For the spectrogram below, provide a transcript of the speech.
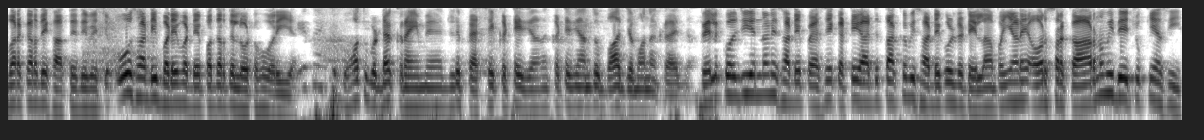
ਵਰਕਰ ਦੇ ਖਾਤੇ ਦੇ ਵਿੱਚ। ਉਹ ਸਾਡੀ ਬੜੇ ਵੱਡੇ ਪੱਧਰ ਤੇ ਲੁੱਟ ਹੋ ਰਹੀ ਹੈ। ਇਹ ਤਾਂ ਇੱਕ ਬਹੁਤ ਵੱਡਾ ਕ੍ਰਾਈਮ ਹੈ ਜਿਹੜੇ ਪੈਸੇ ਕੱਟੇ ਜਾਣ ਕੱਟੇ ਜਾਣ ਤੋਂ ਬਾਅਦ ਜਮ੍ਹਾਂ ਨਾ ਕਰਾਏ ਜਾਣ। ਬਿਲਕੁਲ ਜੀ ਇਹਨਾਂ ਨੇ ਸਾਡੇ ਪੈਸੇ ਕੱਟੇ ਅੱਜ ਤੱਕ ਵੀ ਸਾਡੇ ਕੋਲ ਡਿਟੇਲਾਂ ਪਈਆਂ ਨੇ ਔਰ ਸਰਕਾਰ ਨੂੰ ਵੀ ਦੇ ਚੁੱਕੇ ਅਸੀਂ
